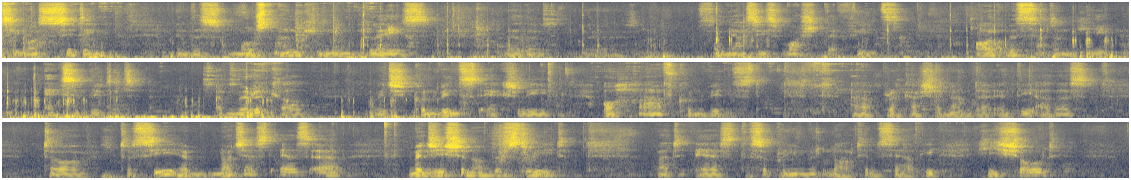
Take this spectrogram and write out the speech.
as he was sitting in this most unclean place where the uh, sannyasis washed their feet, all of a sudden he exhibited a miracle which convinced actually, or half convinced, uh, Prakashananda and the others to, to see him not just as a magician on the street, but as the Supreme Lord Himself. He, he showed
